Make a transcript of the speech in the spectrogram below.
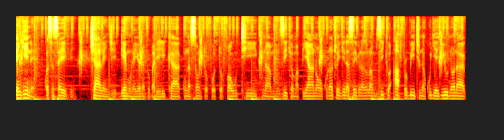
pengine kwa sasa hivi challenge. Game unaiona inavyobadilika kuna sound tofauti tofauti kuna mziki wa mapiano kuna watu wengine sasa hivi naona mziki wa afrobeat unakuja juu unaona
